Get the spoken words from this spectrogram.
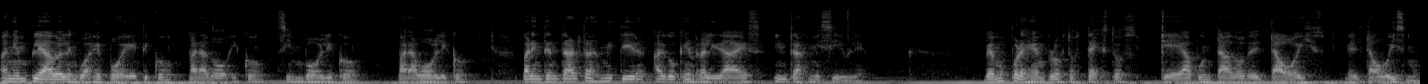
han empleado el lenguaje poético, paradójico, simbólico, parabólico, para intentar transmitir algo que en realidad es intransmisible. Veamos por ejemplo estos textos que he apuntado del, del taoísmo,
